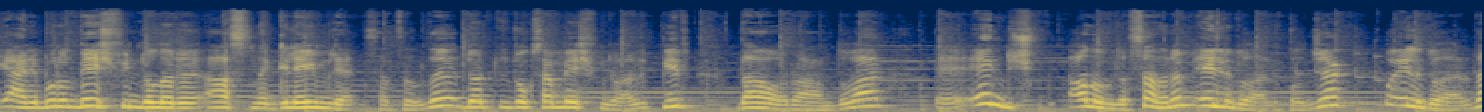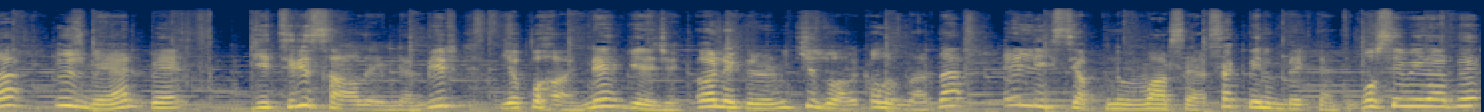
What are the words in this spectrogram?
Yani bunun 5 bin doları aslında claim'le satıldı. 495 bin dolarlık bir DAO roundu var. En düşük alımda sanırım 50 dolarlık olacak. Bu 50 dolar da üzmeyen ve getiri sağlayabilen bir yapı haline gelecek. Örnek veriyorum 200 dolarlık alımlarda 50x yaptığını varsayarsak benim beklentim o seviyelerde.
